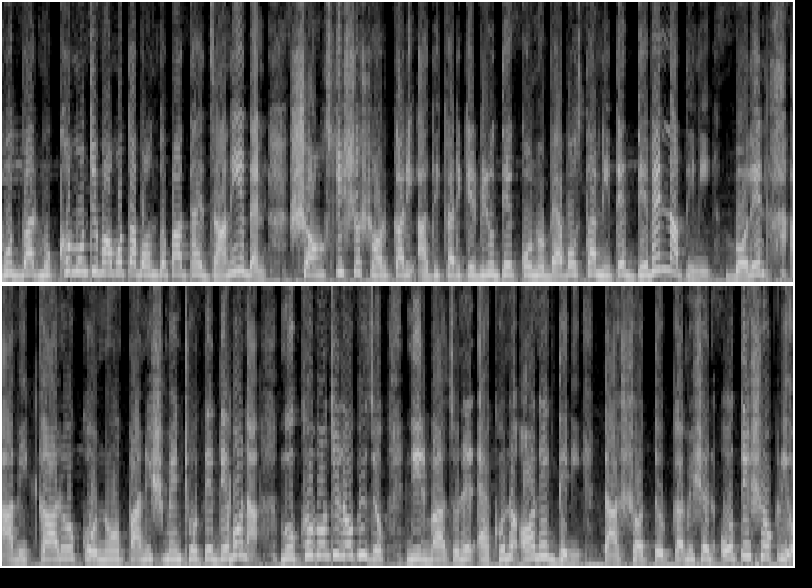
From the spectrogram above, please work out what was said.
বুধবার মুখ্যমন্ত্রী মমতা বন্দ্যোপাধ্যায় জানিয়ে দেন, সংশ্লিষ্ট সরকারি আধিকারিকের বিরুদ্ধে কোনো ব্যবস্থা নিতে দেবেন না তিনি। বলেন, আমি কারও কোনো পানিশমেন্ট হতে দেব না। মুখ্যমন্ত্রী মুখ্যমন্ত্রীর অভিযোগ, নির্বাচনের এখনও অনেক দেরি। তা সত্ত্বেও কমিশন অতি সক্রিয়,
